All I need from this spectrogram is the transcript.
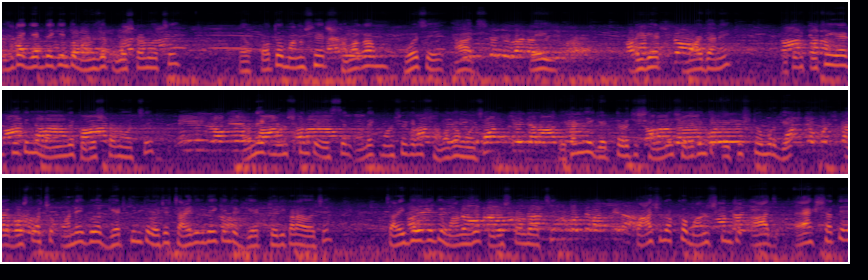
প্রতিটা গেট দিয়ে কিন্তু মানুষদের প্রবেশ করানো হচ্ছে। কত মানুষের সমাগম হয়েছে আজ এই ব্রিগেড ময়দানে। প্রতি গেট দিয়ে কিন্তু মানুষদের প্রবেশ করানো হচ্ছে। অনেক মানুষ কিন্তু এসছেন, অনেক মানুষের কিন্তু সমাগম হয়েছে। এখানে যে গেটটা রয়েছে সামনে, সেটা কিন্তু একুশ নম্বর গেট বুঝতে পারছ, অনেকগুলো গেট কিন্তু রয়েছে। চারিদিক দিয়ে কিন্তু গেট তৈরি করা হয়েছে। চারিদিকে কিন্তু মানুষদের প্রবেশ করানো হচ্ছে। পাঁচ লক্ষ মানুষ কিন্তু আজ একসাথে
